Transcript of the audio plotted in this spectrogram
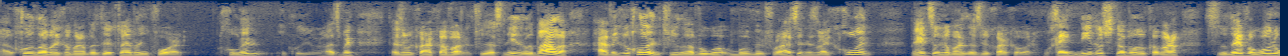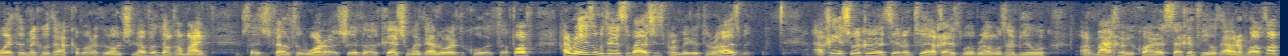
Uh, but they're toiling for chulin, including her husband, doesn't require kavanah. Tefillah neither labala having a chulin. Tefillah of a woman for us and is like chulin. Mehitzal kavanah doesn't require kavanah. Neither shnabel kavanah. So therefore, one who went to the mikvah without kavanah, going shnabel tochamayim, so she fell to water. She had a she went down to water to cool herself off. Her Harazim with her she's permitted to her husband. Some people are maching require a second field without a bracha.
